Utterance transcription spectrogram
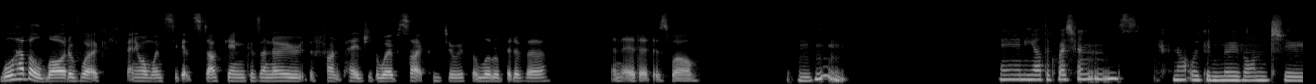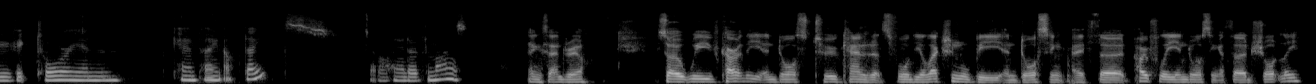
we'll have a lot of work if anyone wants to get stuck in, because I know the front page of the website could do with a little bit of a an edit as well. hmm Any other questions? If not, we could move on to Victorian campaign updates. So I'll hand over to Miles. Thanks, Andrea. So we've currently endorsed two candidates for the election. We'll be endorsing a third, hopefully endorsing a third shortly.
